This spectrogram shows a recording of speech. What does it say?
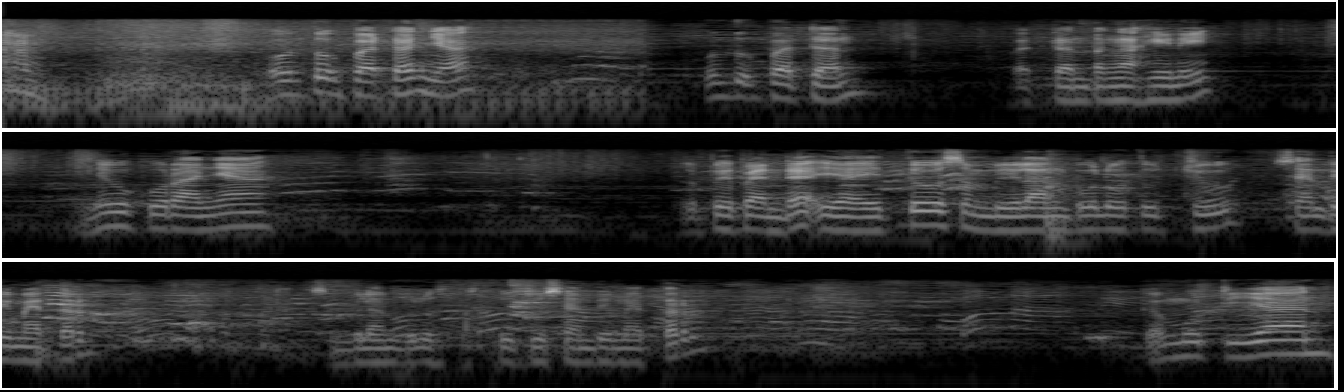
untuk badannya untuk badan badan tengah ini ini ukurannya lebih pendek yaitu 97 cm 97 cm kemudian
